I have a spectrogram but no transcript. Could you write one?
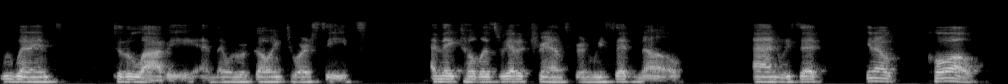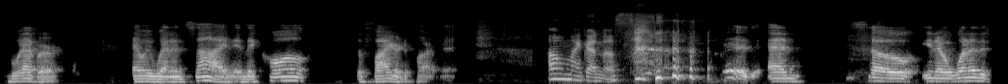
we went into the lobby, and then we were going to our seats. And they told us we had a transfer, and we said no. And we said, you know, call whoever. And we went inside, and they called the fire department. Oh my goodness. Did and so you know, one of the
